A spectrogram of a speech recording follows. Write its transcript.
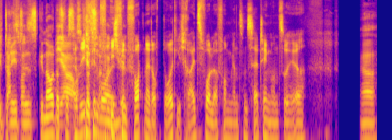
abgedrehte das, was- ist. Genau das, Ja, was Also ich finde ich find Fortnite auch deutlich reizvoller vom ganzen Setting und so her. ja.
